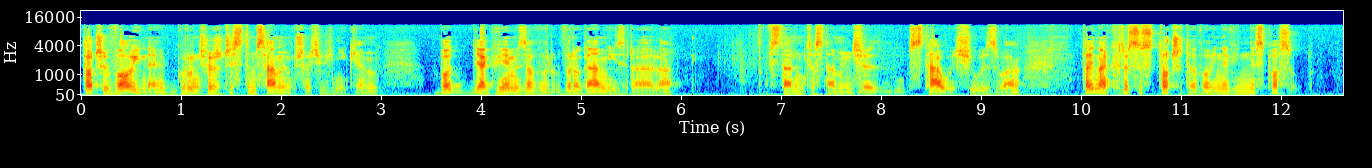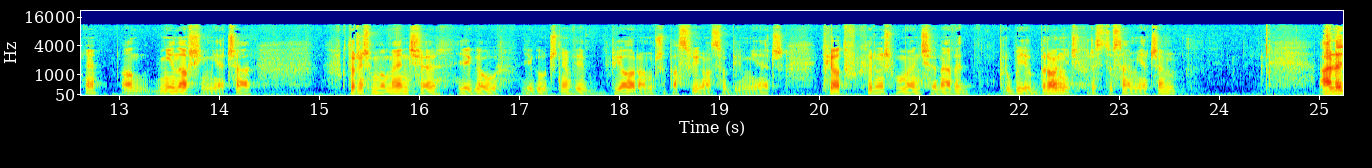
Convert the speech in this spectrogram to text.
toczy wojnę w gruncie rzeczy z tym samym przeciwnikiem, bo jak wiemy, za wrogami Izraela w Starym Testamencie stały siły zła, to jednak Chrystus toczy tę wojnę w inny sposób. Nie? On nie nosi miecza. W którymś momencie jego, jego uczniowie biorą, przypasują sobie miecz. Piotr w którymś momencie nawet próbuje bronić Chrystusa mieczem, ale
